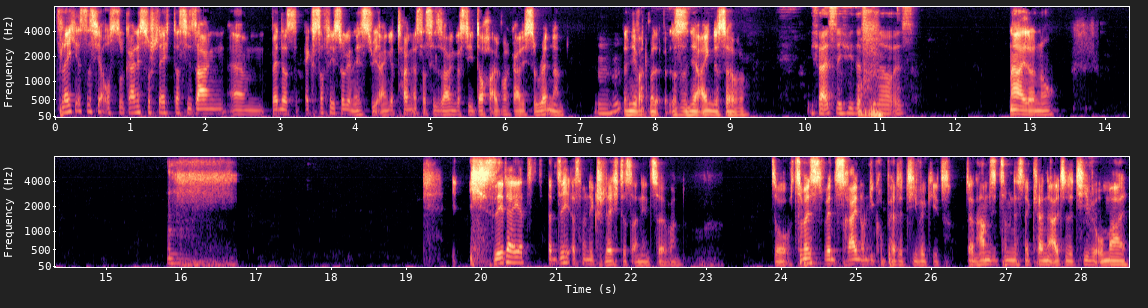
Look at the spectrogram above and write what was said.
vielleicht ist es ja auch so gar nicht so schlecht, dass sie sagen, ähm, wenn das extra vielleicht sogar in der History eingetragen ist, dass sie sagen, dass die doch einfach gar nicht so rendern. Mhm. Denn, warte mal, das ist ja eigenes Server. Ich weiß nicht, wie das genau ist. Na, I don't know. Ich sehe da jetzt an sich erstmal nichts Schlechtes an den Servern. So, zumindest wenn es rein um die Kompetitive geht. Dann haben sie zumindest eine kleine Alternative, um mal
